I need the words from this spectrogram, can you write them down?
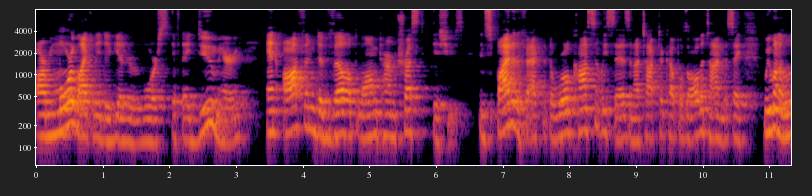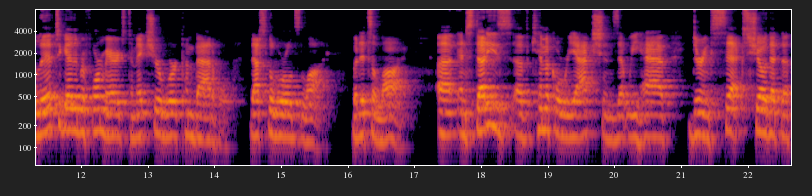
are more likely to get a divorce if they do marry and often develop long term trust issues. In spite of the fact that the world constantly says, and I talk to couples all the time that say, we want to live together before marriage to make sure we're compatible. That's the world's lie, but it's a lie. Uh, and studies of chemical reactions that we have during sex show that the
